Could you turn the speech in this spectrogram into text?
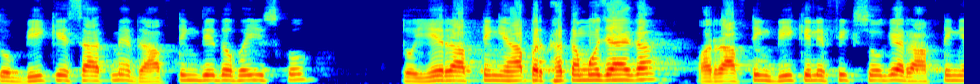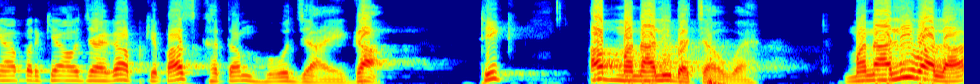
तो बी के साथ में राफ्टिंग दे दो भाई इसको। तो ये राफ्टिंग यहाँ पर खत्म हो जाएगा और राफ्टिंग बी के लिए फिक्स हो गया। राफ्टिंग यहाँ पर क्या हो जाएगा? आपके पास खत्म हो जाएगा। ठीक? अब मनाली बचा हुआ है। मनाली वाला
